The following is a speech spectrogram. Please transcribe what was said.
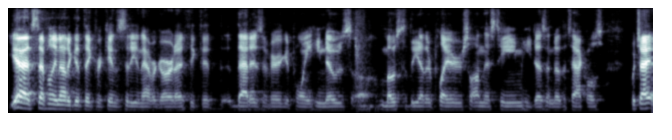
Yeah, it's definitely not a good thing for Kansas City in that regard. I think that that is a very good point. He knows uh, most of the other players on this team. He doesn't know the tackles, which I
